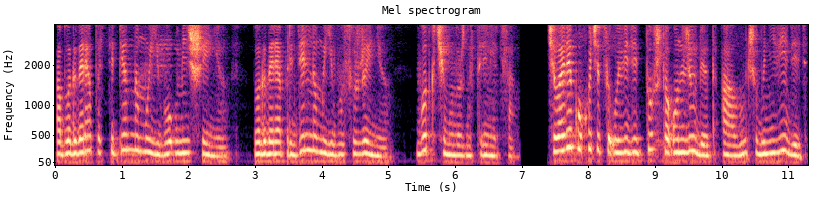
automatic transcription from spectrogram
а благодаря постепенному его уменьшению, благодаря предельному его сужению. Вот к чему нужно стремиться. Человеку хочется увидеть то, что он любит, а лучше бы не видеть,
